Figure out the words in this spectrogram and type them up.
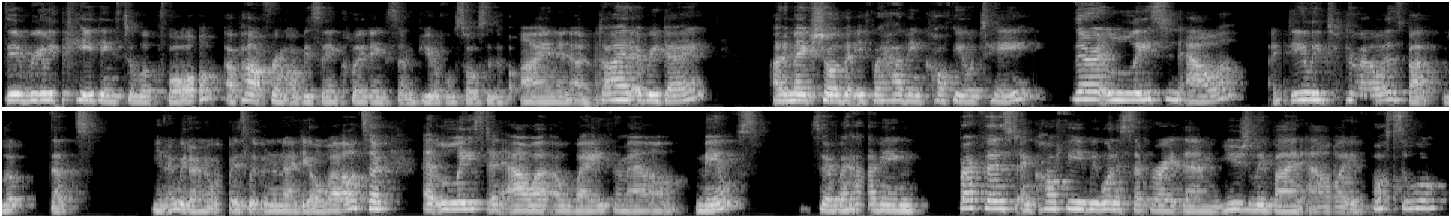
the really key things to look for, apart from obviously including some beautiful sources of iron in our diet every day, are to make sure that if we're having coffee or tea, they're at least an hour ideally two hours, but look, that's, you know, we don't always live in an ideal world. So at least an hour away from our meals. So if we're having breakfast and coffee, we want to separate them usually by an hour if possible.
